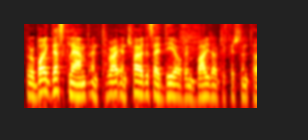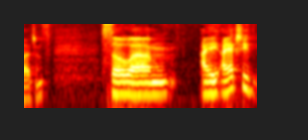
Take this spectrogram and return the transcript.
the robotic desk lamp and try, and try this idea of embodied artificial intelligence. So um, I, I, actually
